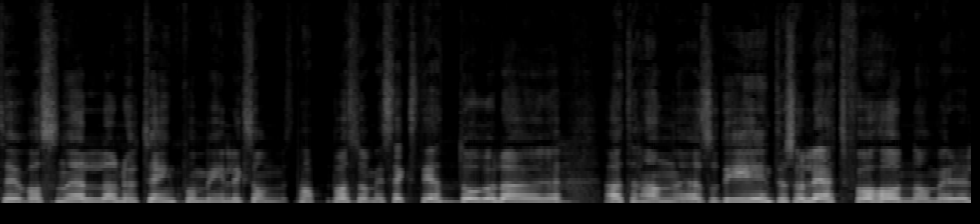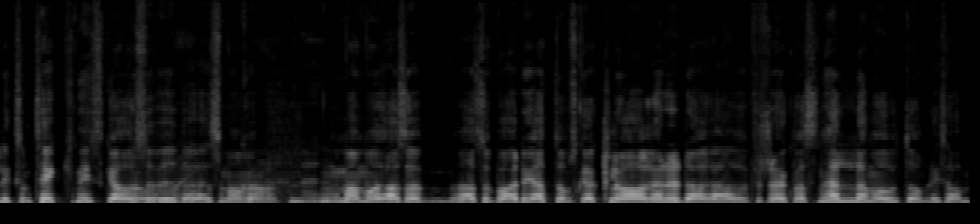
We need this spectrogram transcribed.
"T- var snälla nu, tänk på min liksom pappa Mm. som är 61 år och lärare, att han, alltså det är inte så lätt för honom med det liksom tekniska och så Oh my vidare. Så man, God, man alltså, alltså bara det att de ska klara det där, försök vara snälla mot dem liksom.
